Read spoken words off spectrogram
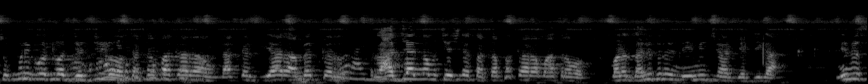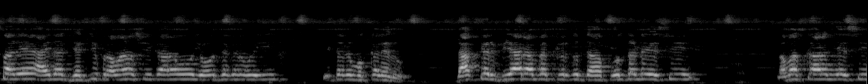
సుప్రీంకోర్టులో జడ్జిలో చట్టం ప్రకారం డాక్టర్ బిఆర్ అంబేద్కర్ రాజ్యాంగం చేసిన చట్టం ప్రకారం మాత్రం మన దళితుని నియమించినాడు జడ్జిగా. నిలుస్తానే ఆయన జడ్జి ప్రమాణ స్వీకారం ఎవరి దగ్గర పోయి ఇతను మొక్కలేదు. డాక్టర్ బిఆర్ అంబేద్కర్కు పూలదండ వేసి నమస్కారం చేసి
